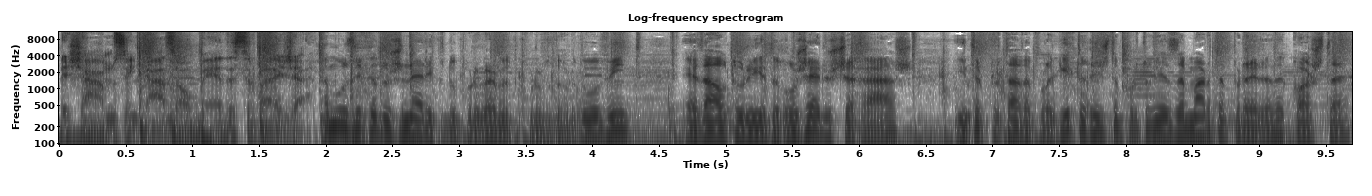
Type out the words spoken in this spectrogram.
Deixámos em casa ao pé da cerveja. A música do genérico do programa do Provedor do Ouvinte é da autoria de Rogério Charras, interpretada pela guitarrista portuguesa Marta Pereira da Costa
